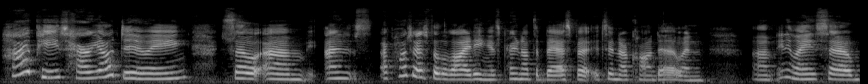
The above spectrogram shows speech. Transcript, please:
Hi, peeps. How are y'all doing? So, um, I, apologize for the lighting. It's probably not the best, but it's in our condo. And um, anyway, so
